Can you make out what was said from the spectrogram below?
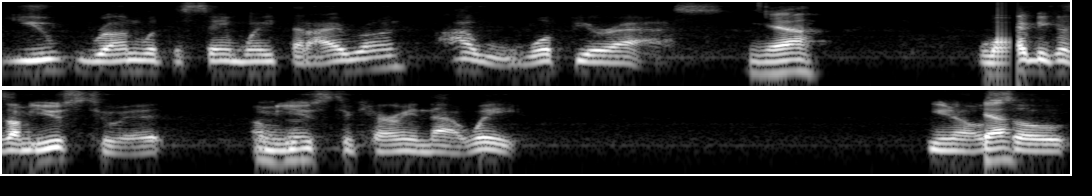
you run with the same weight that I run, I will whoop your ass. Yeah. Why? Because I'm used to it. I'm Mhm. used to carrying that weight. You know, Yeah. so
